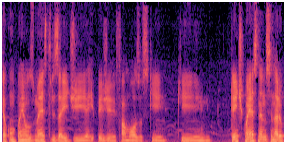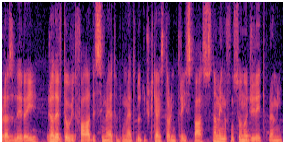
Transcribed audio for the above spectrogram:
que acompanha os mestres aí de RPG famosos que, que, que a gente conhece né, no cenário brasileiro aí, já deve ter ouvido falar desse método, o método de criar história em três passos. Também não funcionou direito para mim.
